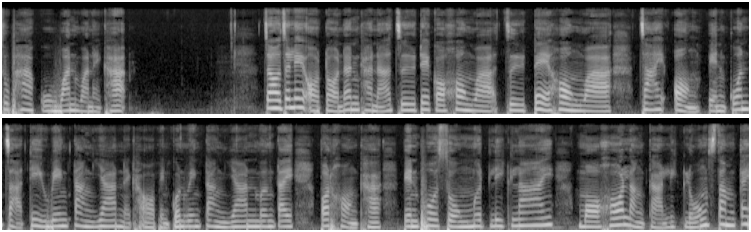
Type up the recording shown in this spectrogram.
สุภากูวันวันไหนคะเจ้าจะเล่ออกต่อนั่นค่ะนะจื้อได้ก็ห้องว่าจื้อแต่ห้องว่าจ่ายอ่องเป็นก้นจ่าที่เว้งตั้งย่านนะคะอ๋อเป็นก้นเว้งตั้งย่านเมืองใต้ปอดห้องค่ะ เป็นโพทรงมืดลิกลายหมอห้อหลังกาลิกหลงซ้ำใกล้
